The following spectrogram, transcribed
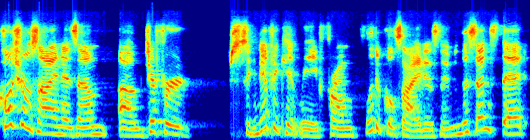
Cultural Zionism um, differed significantly from political Zionism in the sense that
